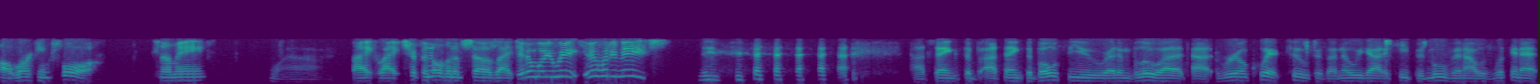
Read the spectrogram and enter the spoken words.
are working for. You know what I mean? Wow. Like like tripping over themselves, like get him what he needs, get him what he needs. I thank the I thank the both of you, Red and Blue. I, I real quick too, because I know we got to keep it moving. I was looking at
